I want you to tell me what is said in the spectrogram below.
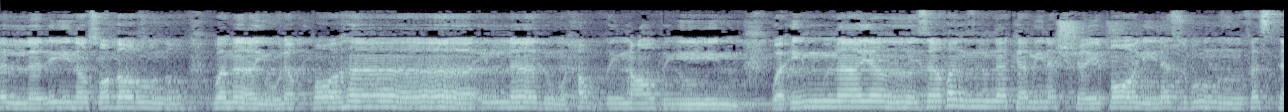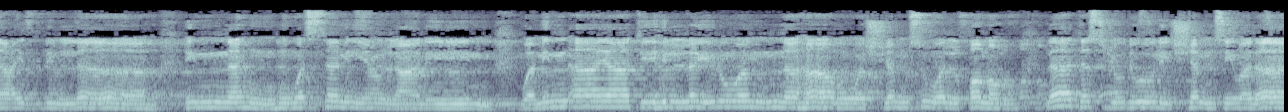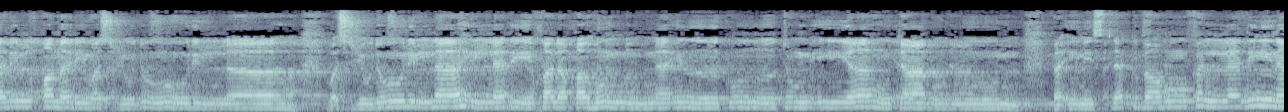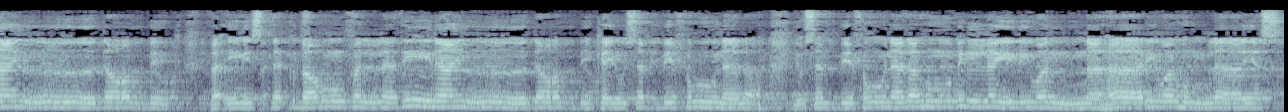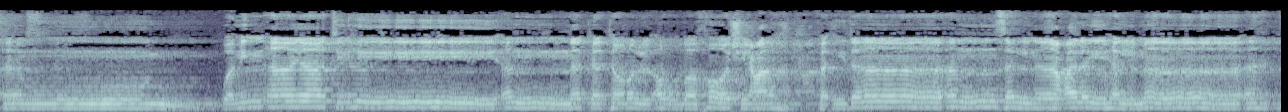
إلا الذين صبروا وما يلقاها إلا ذو حظ عظيم. وإما ينزغنك من الشيطان نزغ فاستعذ بالله إنه هو السميع العليم ومن آياته الليل والنهار والشمس والقمر لا تسجدوا للشمس ولا للقمر واسجدوا لله واسجدوا لله الذي خلقهن إن كنتم إياه تعبدون فإن استكبروا فالذين عند ربك فإن استكبروا فالذين عند ربك يسبحون له يسبحون له بالليل والنهار وهم لا يسأمون. ومن آياته أنك ترى الأرض خاشعة فإذا أنزلنا عليها الماء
